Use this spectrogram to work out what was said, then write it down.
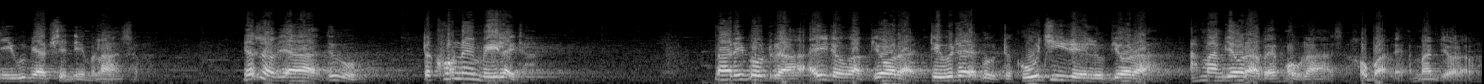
ညီဘူးများဖြစ်နေမလားဆိုမြတ်စွာဘုရားကသူ့ကိုတခွန်းနဲ့မေးလိုက်တာသာရိပုတ္တရာအဲ့ဒီတော့ကပြောတာဒေဝရကိုတကူကြီးတယ်လို့ပြောတာအမှန်ပြောတာပဲမဟုတ်လားဆိုဟုတ်ပါလေအမှန်ပြောတာပါ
